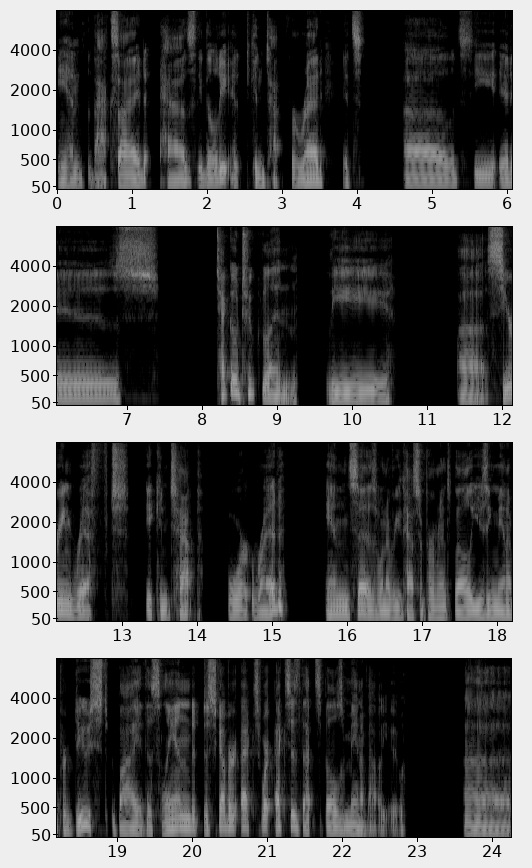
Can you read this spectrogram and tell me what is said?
And the backside has the ability it can tap for red. It's uh let's see, it is Tecutlan, the uh Searing Rift. It can tap for red and says whenever you cast a permanent spell using mana produced by this land, discover X, where X is that spell's mana value. Uh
